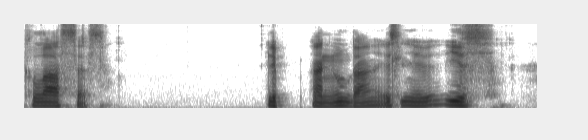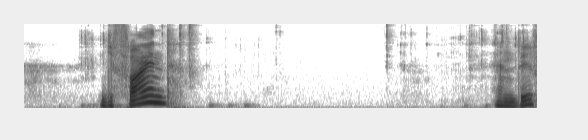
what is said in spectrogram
classes. Или, а, ну да, если is defined and if,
